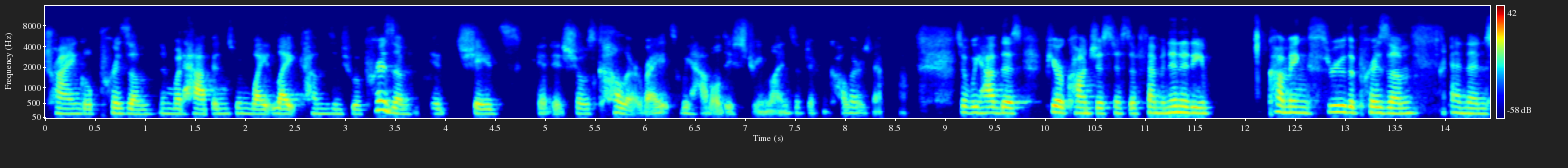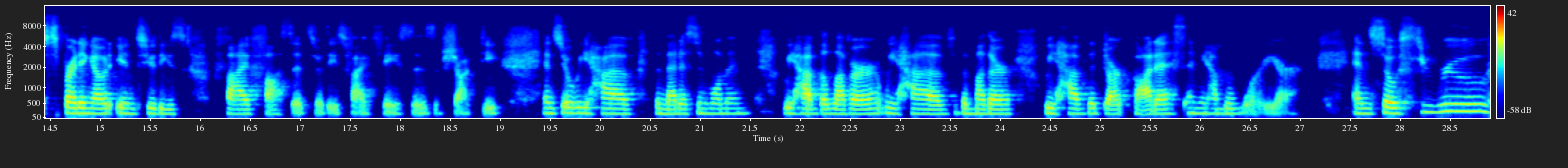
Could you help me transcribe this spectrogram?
triangle prism and what happens when white light comes into a prism it shades it, it shows color right? So we have all these streamlines of different colors now. So we have this pure consciousness of femininity coming through the prism and then spreading out into these five faucets or these five faces of Shakti. And so we have the medicine woman, we have the lover, we have the mother, we have the dark goddess, and we have the mm. warrior. And so through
